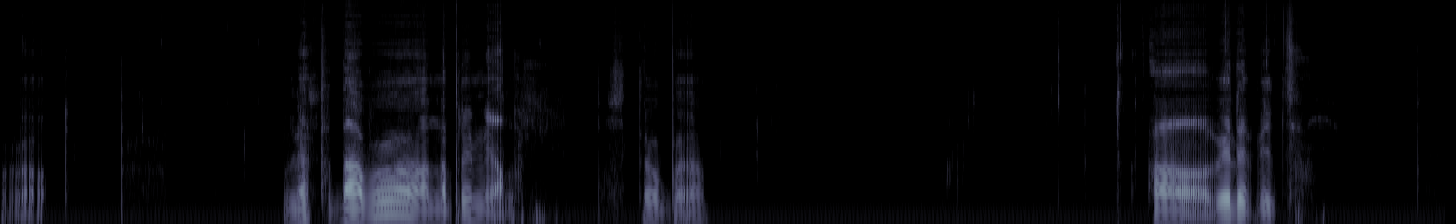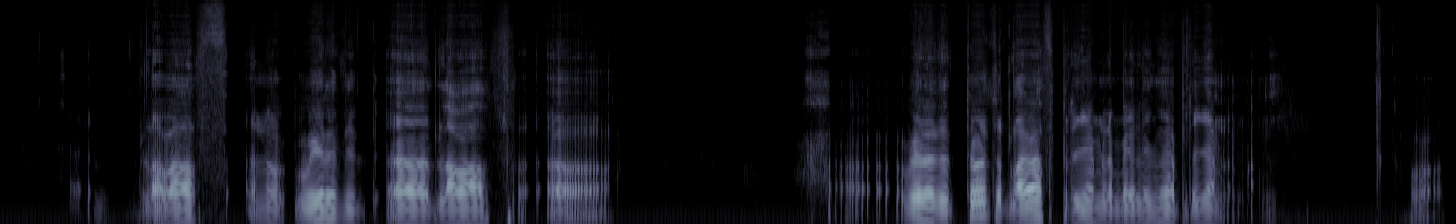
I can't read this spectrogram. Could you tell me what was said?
вот. Вместо того, например, чтобы э, выразить для вас, ну, выразить э, для вас, э, выразить то, что для вас приемлемо или неприемлемо. Вот.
